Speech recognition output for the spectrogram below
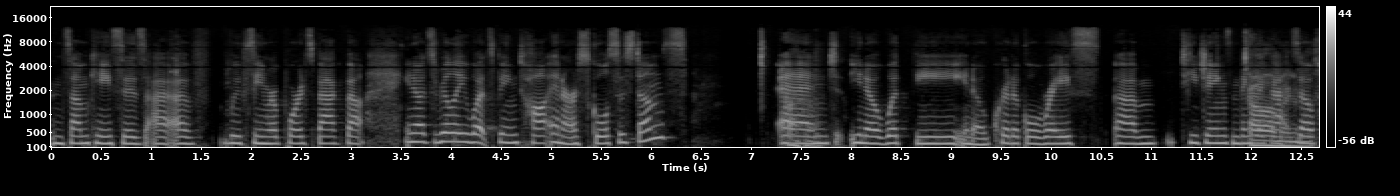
in some cases, I've, we've seen reports back about, you know, it's really what's being taught in our school systems. Uh-huh. And, uh-huh. you know, with the, you know, critical race um, teachings and things oh, like that. So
